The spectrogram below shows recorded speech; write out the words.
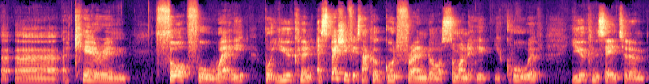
a, a, a caring, thoughtful way. But you can, especially if it's like a good friend or someone that you, you're cool with, you can say to them,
